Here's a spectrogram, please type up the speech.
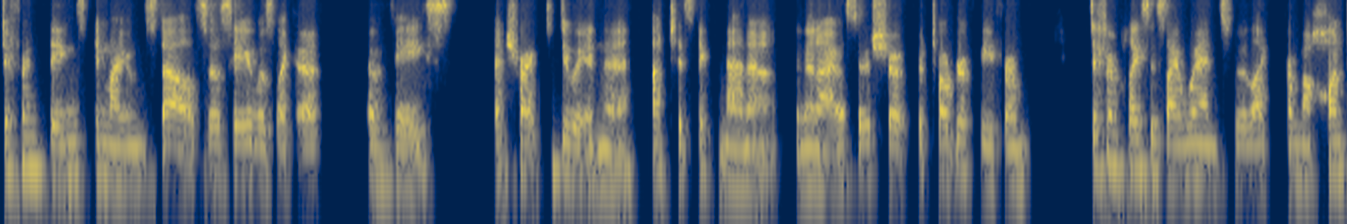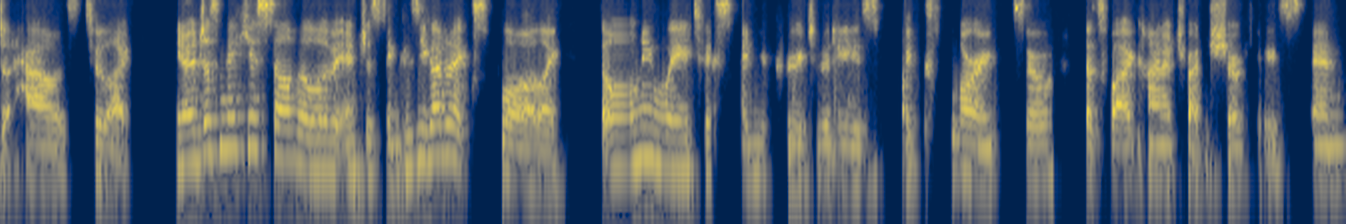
different things in my own style. So say it was like a, a vase. I tried to do it in an artistic manner. And then I also showed photography from different places I went to like from a haunted house to like, you know, just make yourself a little bit interesting because you got to explore. Like the only way to expand your creativity is by exploring. So that's why I kind of try to showcase. And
